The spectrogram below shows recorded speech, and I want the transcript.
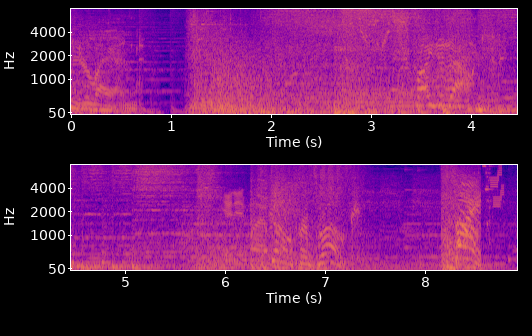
Wonderland. Fight it out. Get in my Go for broke. Fight!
